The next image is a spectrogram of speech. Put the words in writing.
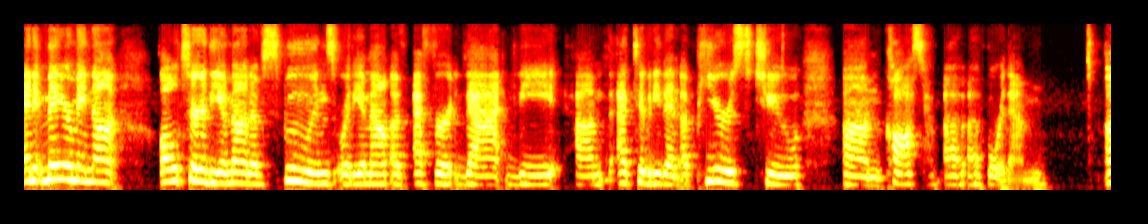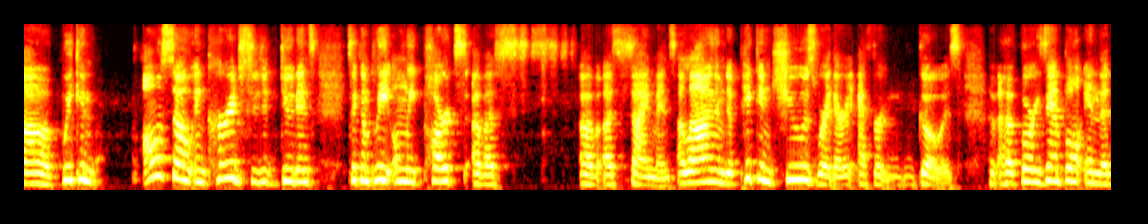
and it may or may not alter the amount of spoons or the amount of effort that the um, activity then appears to um, cost uh, uh, for them. Uh, we can also encourage students to complete only parts of a of assignments, allowing them to pick and choose where their effort goes. Uh, for example, in the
